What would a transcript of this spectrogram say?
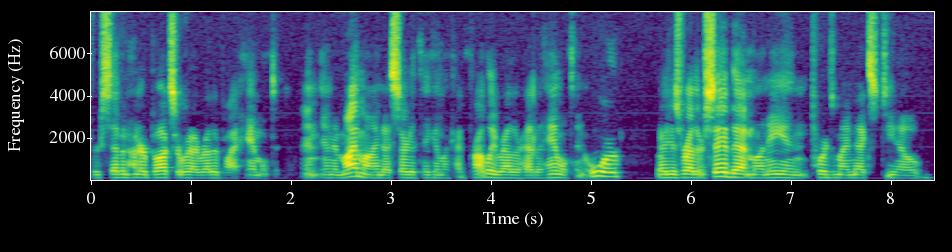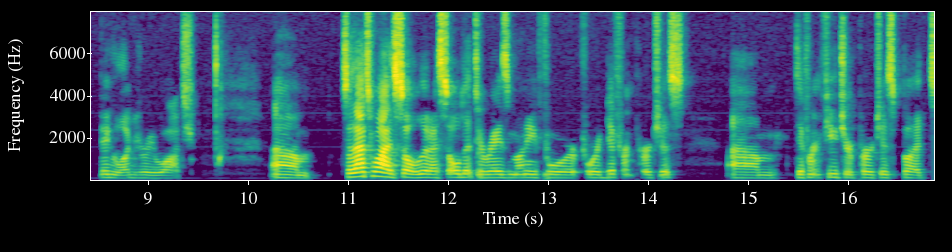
for 700 bucks, or would I rather buy a Hamilton? And, and in my mind, I started thinking like, I'd probably rather have a Hamilton, or would I just rather save that money and towards my next, you know, big luxury watch? Um, so that's why I sold it. I sold it to raise money for for a different purchase, um, different future purchase. But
